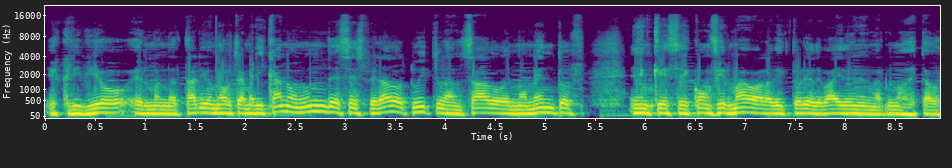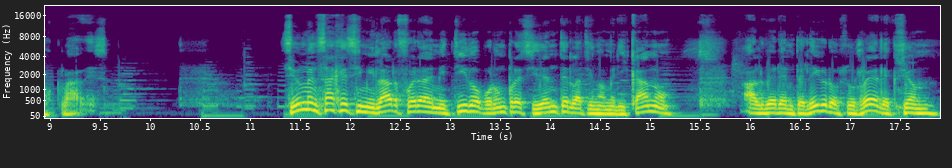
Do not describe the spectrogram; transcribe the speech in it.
Escribió el mandatario norteamericano en un desesperado tuit lanzado en momentos en que se confirmaba la victoria de Biden en algunos estados claves. Si un mensaje similar fuera emitido por un presidente latinoamericano, al ver en peligro su reelección,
